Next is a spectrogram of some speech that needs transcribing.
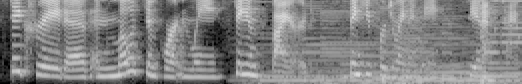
stay creative, and most importantly, stay inspired. Thank you for joining me. See you next time.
